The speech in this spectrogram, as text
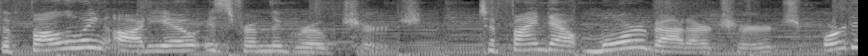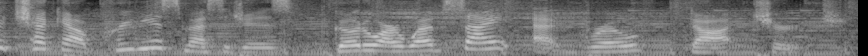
The following audio is from the Grove Church. To find out more about our church or to check out previous messages, go to our website at grove.church.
